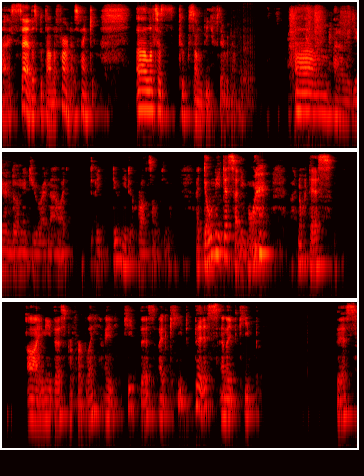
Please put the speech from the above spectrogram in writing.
I said let's put down the furnace, thank you. Uh, let's just cook some beef, there we go. Um, I don't need you and don't need you right now. I, I do need to craft some of you. I don't need this anymore. Nor this. I need this preferably. I keep this. I'd keep this, and I'd keep this.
